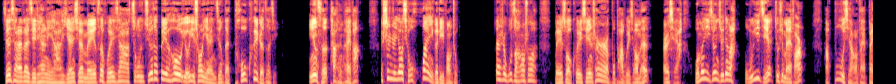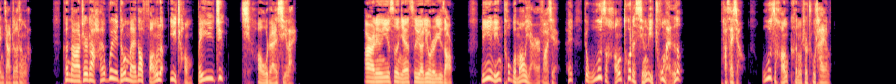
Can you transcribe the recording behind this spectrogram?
接下来的几天里啊，严选每次回家总觉得背后有一双眼睛在偷窥着自己，因此他很害怕，甚至要求换一个地方住。但是吴子航说：“没做亏心事不怕鬼敲门。而且啊，我们已经决定了，五一节就去买房啊，不想再搬家折腾了。可哪知道还未等买到房呢，一场悲剧悄然袭来。二零一四年四月六日一早，林依林透过猫眼儿发现，哎，这吴子航拖着行李出门了。他猜想，吴子航可能是出差了。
